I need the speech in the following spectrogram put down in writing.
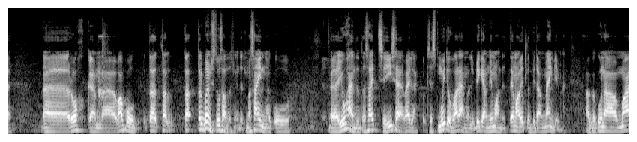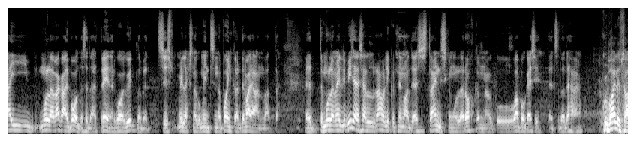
äh, rohkem äh, vabu, ta, ta, ta, ta põhimõtteliselt usaldas mind, et ma sain nagu Äh, juhendada satsi ise väljakul, sest muidu varem oli pigem niimoodi, et tema ütleb, mida me mängime. aga kuna ma ei, mulle väga ei poolda seda, et treener kogu aeg ütleb, et siis milleks nagu mind sinna point guard'i vaja on, vaata. et mulle meeldib ise seal rahulikult niimoodi ja siis ta andiski mulle rohkem nagu vabu käsi, et seda teha, jah kui palju sa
